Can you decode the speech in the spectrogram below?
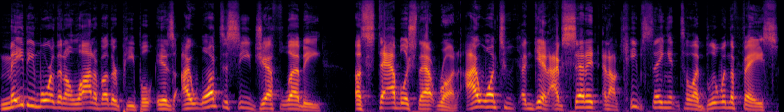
maybe more than a lot of other people, is I want to see Jeff Lebby establish that run. I want to, again, I've said it and I'll keep saying it until I blue in the face,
